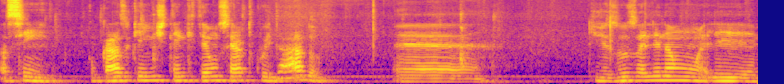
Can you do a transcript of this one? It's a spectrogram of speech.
assim, o caso que a gente tem que ter um certo cuidado é que Jesus ele não ele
